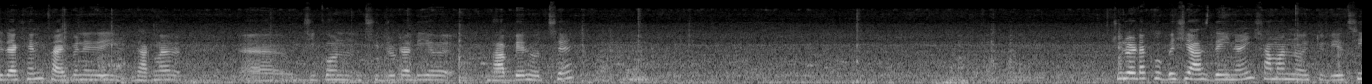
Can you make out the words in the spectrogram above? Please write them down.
যে দেখেন ফ্রাই প্যানের এই ঢাকনার চিকন ছিদ্রটা দিয়ে ভাপ বের হচ্ছে। চুলাটা খুব বেশি আঁচ দেই নাই, সামান্য একটু দিয়েছি।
